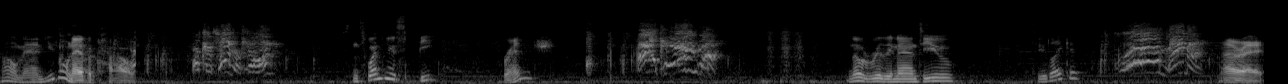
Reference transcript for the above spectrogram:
cow, man. You don't have a cow. Since when do you speak French? No, really, man. Do you do you like it? All right.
